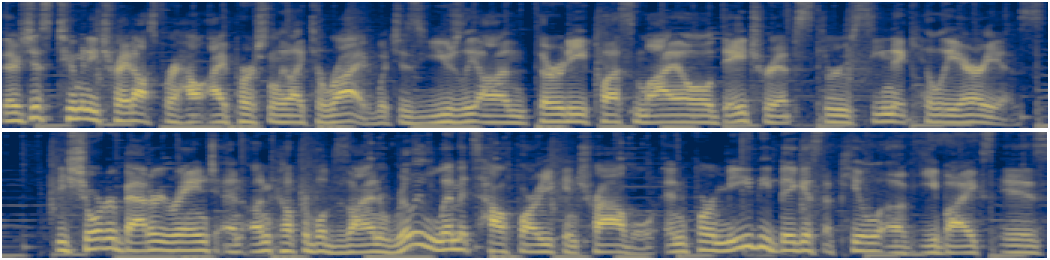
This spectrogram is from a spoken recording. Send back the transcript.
There's just too many trade-offs for how I personally like to ride, which is usually on 30 plus mile day trips through scenic hilly areas. The shorter battery range and uncomfortable design really limits how far you can travel, and for me the biggest appeal of e-bikes is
